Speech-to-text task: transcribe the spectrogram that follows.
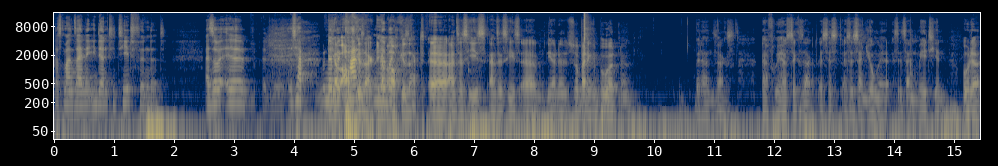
dass man seine Identität findet. Also äh, ich habe eine Ich habe auch gesagt, ich habe Be- auch gesagt, äh, als es hieß, als es hieß, äh, ja, ne, so bei der Geburt, ne, wenn du dann sagst, äh, früher hast du gesagt, es ist, es ist ein Junge, es ist ein Mädchen oder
